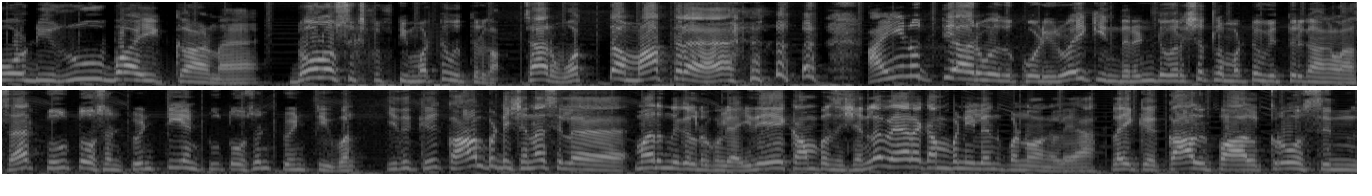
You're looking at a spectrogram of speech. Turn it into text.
கோடி ரூபாய்க்கான டோலோ சிக்ஸ் பிப்டி மட்டும் வித்திருக்கான். சார் ஒத்த மாத்திரை ஐநூத்தி அறுபது கோடி ரூபாய்க்கு இந்த ரெண்டு வருஷத்துல மட்டும் வித்திருக்காங்களாம் sir. Two thousand twenty and two thousand twenty one இதுக்கு காம்படிஷனா சில மருந்துகள் இருக்கும் இல்லையா? இதே காம்போசிஷன்ல வேற கம்பெனில இருந்து பண்ணுவாங்க இல்லையா? லைக் கால்பால் குரோசின்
